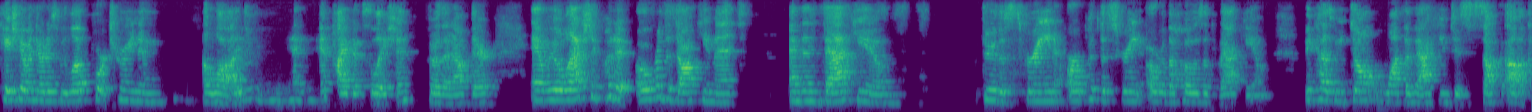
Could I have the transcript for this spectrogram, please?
case you haven't noticed, we love porch screen and alive and, and pipe insulation, throw that out there. And we will actually put it over the document and then vacuum through the screen or put the screen over the hose of the vacuum because we don't want the vacuum to suck up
